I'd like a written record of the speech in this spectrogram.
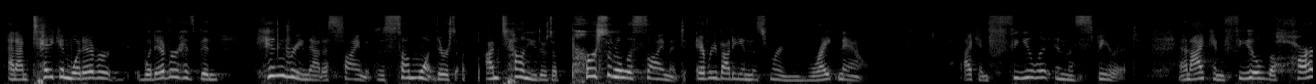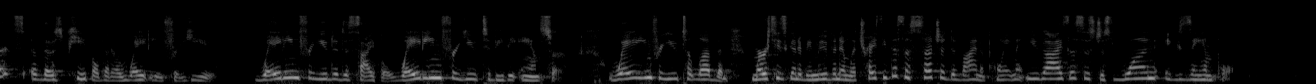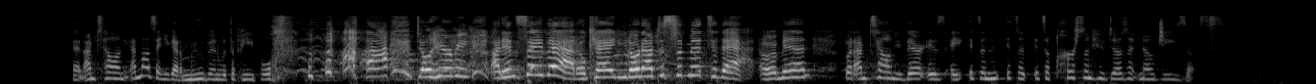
And I'm taking whatever, whatever has been hindering that assignment to someone. There's, a, I'm telling you, there's a personal assignment to everybody in this room right now. I can feel it in the spirit. And I can feel the hearts of those people that are waiting for you, waiting for you to disciple, waiting for you to be the answer, waiting for you to love them. Mercy's going to be moving in with Tracy. This is such a divine appointment, you guys. This is just one example. And I'm telling you, I'm not saying you got to move in with the people. don't hear me. I didn't say that, okay? You don't have to submit to that. Amen. But I'm telling you, there is a, it's a, it's a, it's a person who doesn't know Jesus.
